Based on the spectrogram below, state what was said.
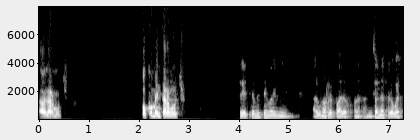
hablar mucho. O comentar mucho. Sí, también tengo ahí algunos reparos con las transmisiones, pero bueno,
